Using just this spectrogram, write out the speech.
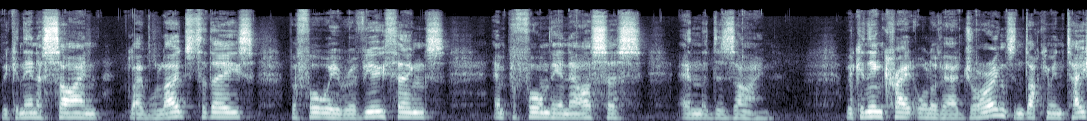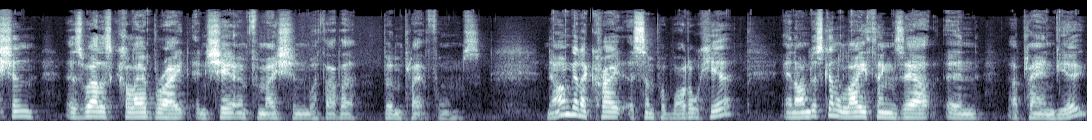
We can then assign global loads to these before we review things and perform the analysis and the design. We can then create all of our drawings and documentation, as well as collaborate and share information with other BIM platforms. Now I'm going to create a simple model here, and I'm just going to lay things out in a plan view.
